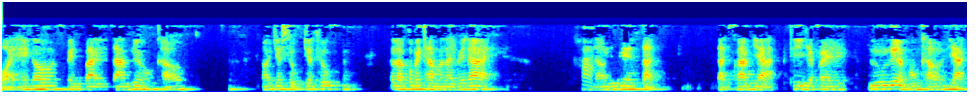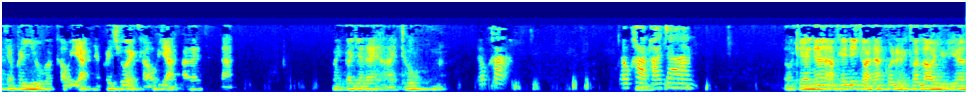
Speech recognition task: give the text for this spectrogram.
ปล่อยให้เขาเป็นไปตามเรื่องของเขาเขาจะสุขจะทุกข์เราก็ไปทำอะไรไม่ได้เราจะไม่ตัดตัดความอยากที่จะไปรู้เรื่องของเขา อยากจะไปอยู่กับเขาอยากจะไปช่วยเขาอยากอะไรต่างๆมันก็จะได้หายทุกข์แล้วค่ะ แล้วค่ะพระอาจารย์ โอเคนะเอาแค่นี้ก่อนนะคนอื่นก็รออยู่เยอะ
